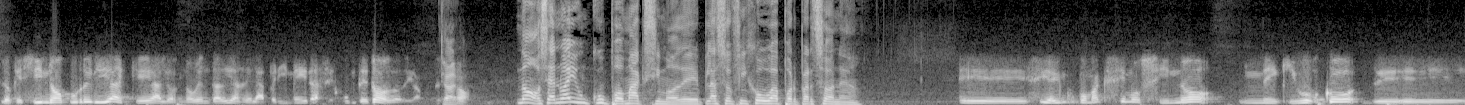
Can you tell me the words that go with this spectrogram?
Lo que sí no ocurriría es que a los 90 días de la primera se junte todo, digamos. Claro. no. No, o sea, no hay un cupo máximo de plazo fijo UVA por persona. Eh, sí, hay un cupo máximo, si no me equivoco, de, de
